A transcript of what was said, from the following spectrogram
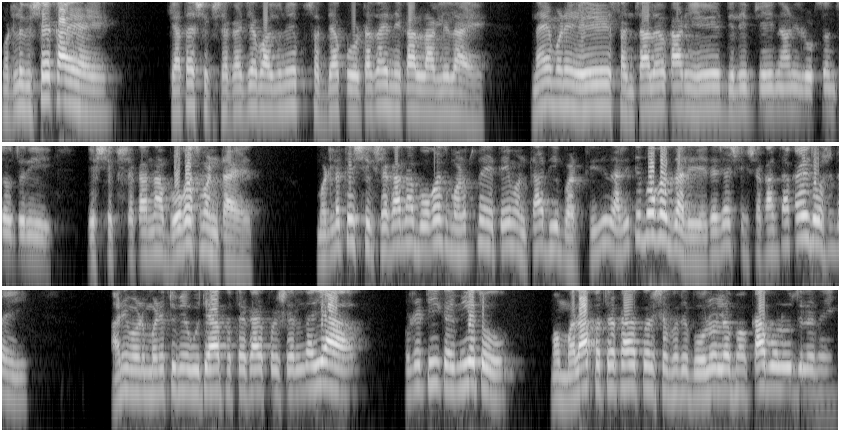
म्हटलं विषय काय आहे? की आता शिक्षकाच्या बाजूने सध्या कोर्टाचाही निकाल लागलेला आहे. नाही म्हणे हे संचालक आणि हे दिलीप जैन आणि लोटसन चौधरी हे शिक्षकांना बोगस म्हणतायत. म्हटलं ते शिक्षकांना बोगस म्हणत नाही ते म्हणतात ही भरती जी झाली ती बोगस झाली आहे त्याच्यात शिक्षकांचा काही दोष नाही. आणि म्हण म्हणे तुम्ही उद्या पत्रकार परिषदेला या. म्हटलं ठीक आहे मी येतो. मग मला पत्रकार परिषदेमध्ये बोलवलं मग का बोलवू दिलं नाही?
